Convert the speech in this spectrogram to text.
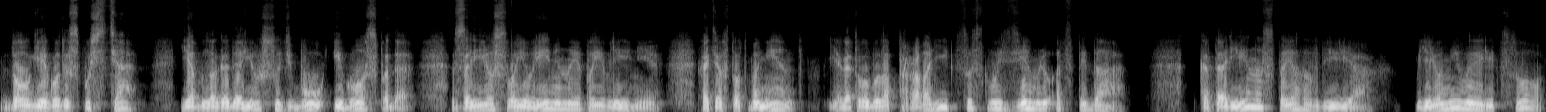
Долгие годы спустя я благодарю судьбу и Господа за ее своевременное появление, хотя в тот момент я готова была провалиться сквозь землю от стыда. Катарина стояла в дверях. Ее милое лицо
